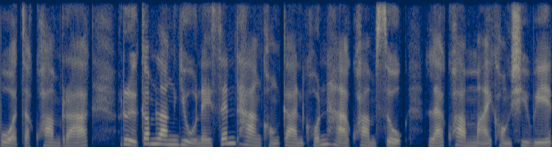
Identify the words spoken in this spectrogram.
ปวดจากความรัก หรือกำลังอยู่ในเส้นทางของการค้นหาความสุข และความหมายของชีวิต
